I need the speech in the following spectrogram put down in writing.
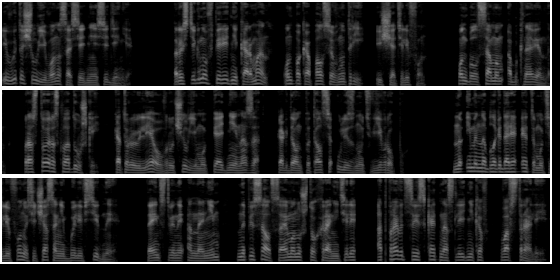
и вытащил его на соседнее сиденье. Расстегнув передний карман, он покопался внутри, ища телефон. Он был самым обыкновенным, простой раскладушкой, которую Лео вручил ему пять дней назад, когда он пытался улизнуть в Европу. Но именно благодаря этому телефону сейчас они были в Сиднее. Таинственный аноним написал Саймону, что хранители отправятся искать наследников в Австралии.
